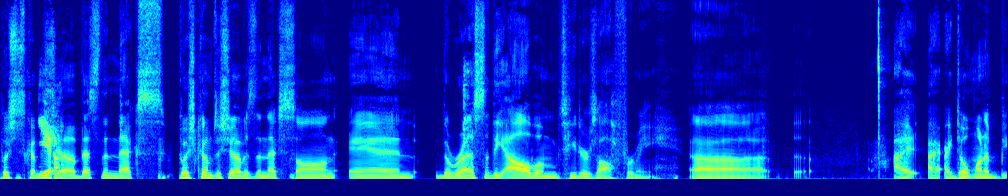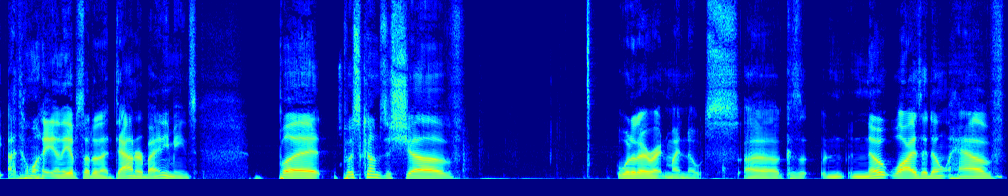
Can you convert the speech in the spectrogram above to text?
Push has come Yeah. to shove. That's the next. Push comes to shove is the next song, and the rest of the album teeters off for me. Uh, I I, I don't want to be. I don't want to end the episode on a downer by any means, but push comes to shove. What did I write in my notes? Because note wise, I don't have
